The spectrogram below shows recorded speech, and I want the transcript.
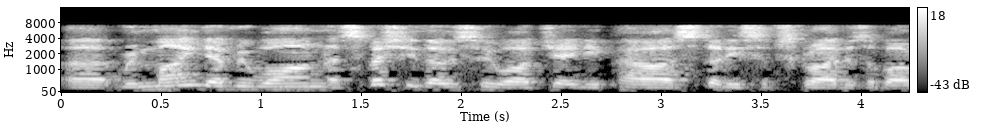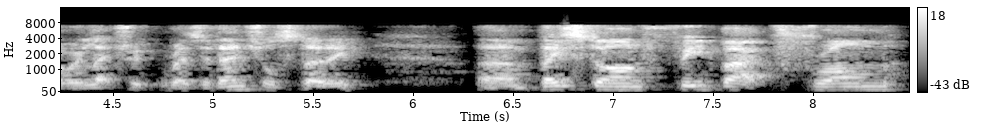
uh, remind everyone, especially those who are JD Power study subscribers of our electric residential study, um, based on feedback from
